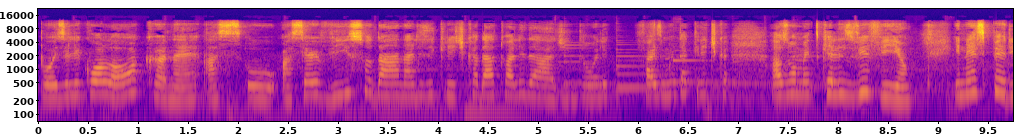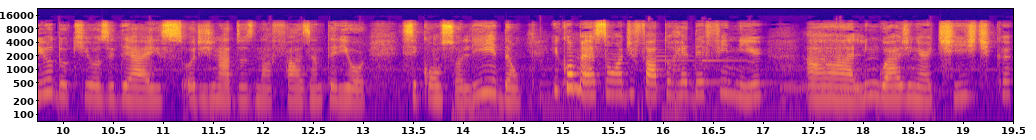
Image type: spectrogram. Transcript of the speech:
pois ele coloca né, a, o, a serviço da análise crítica da atualidade. Então ele faz muita crítica aos momentos que eles viviam. E nesse período que os ideais originados na fase anterior se consolidam e começam a de fato redefinir a linguagem artística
